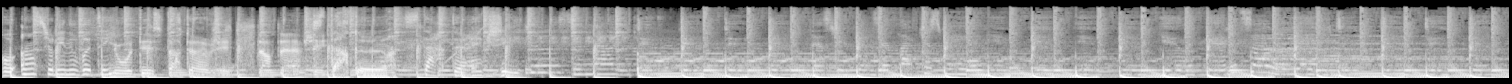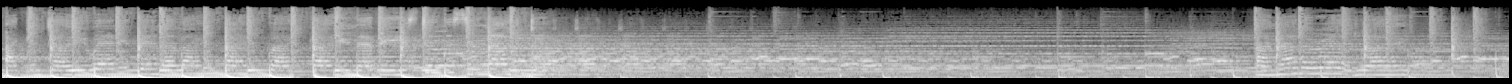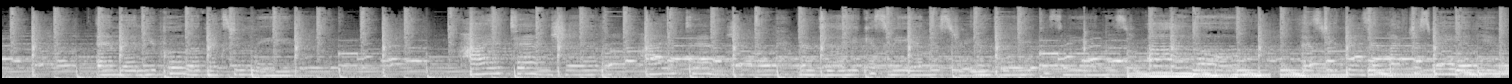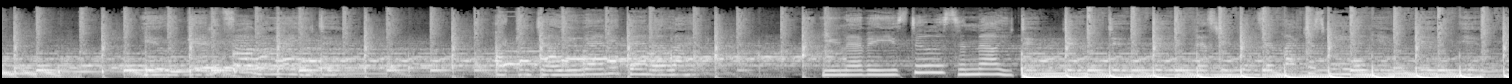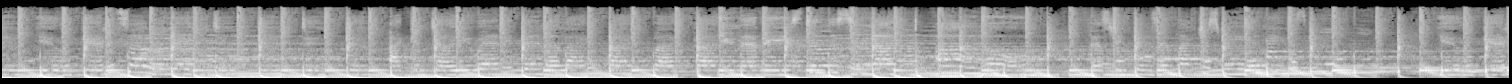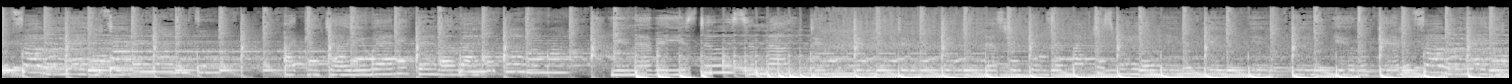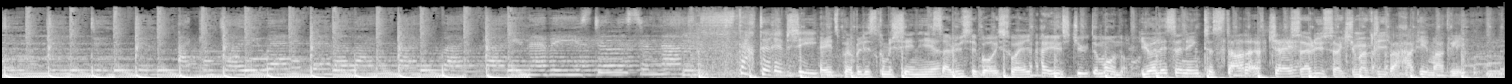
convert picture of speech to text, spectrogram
numéro 1 sur les nouveautés. Nouveautés Starter FG. Starter FG. Starter. Starter FG. It's Purple Disco Machine here. Salut, c'est Boris Way. Hey, it's Duke Demono. You're listening to Starter FJ. Salut, c'est Hakim Akli. By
